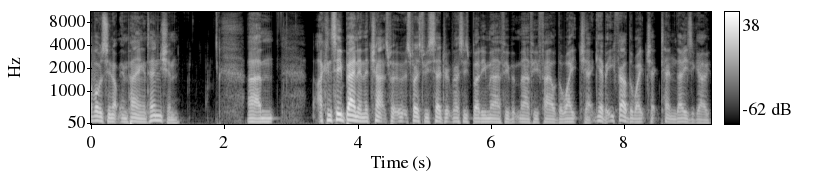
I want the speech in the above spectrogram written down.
I've obviously not been paying attention. Um, I can see Ben in the chat, but it was supposed to be Cedric versus Buddy Murphy, but Murphy failed the weight check. Yeah, but he failed the weight check 10 days ago.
